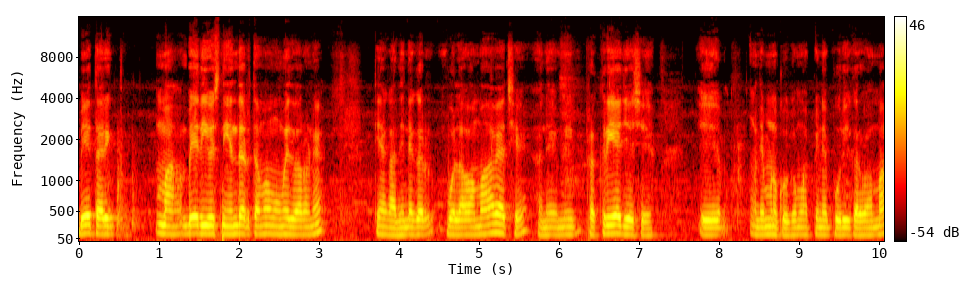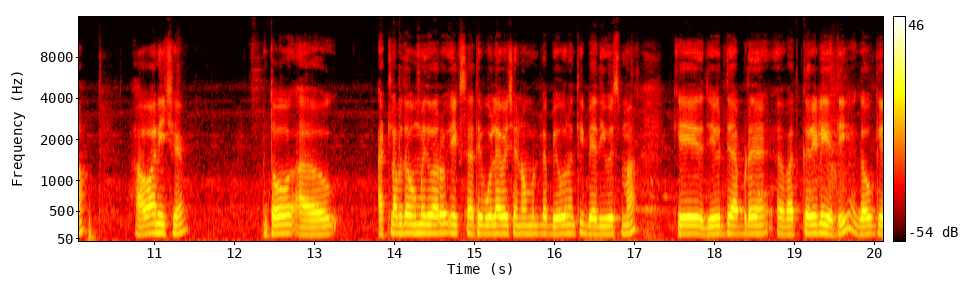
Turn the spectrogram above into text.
બે તારીખમાં, બે દિવસની અંદર તમામ ઉમેદવારોને ત્યાં ગાંધીનગર બોલાવવામાં આવ્યા છે. અને એમની પ્રક્રિયા જે છે એ નિમણૂક હુકમ આપીને પૂરી કરવામાં આવવાની છે. તો આટલા બધા ઉમેદવારો એક સાથે બોલાવે છે, એનો મતલબ એવો નથી બે દિવસમાં કે જેવી રીતે આપણે વાત કરેલી હતી અગાઉ કે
